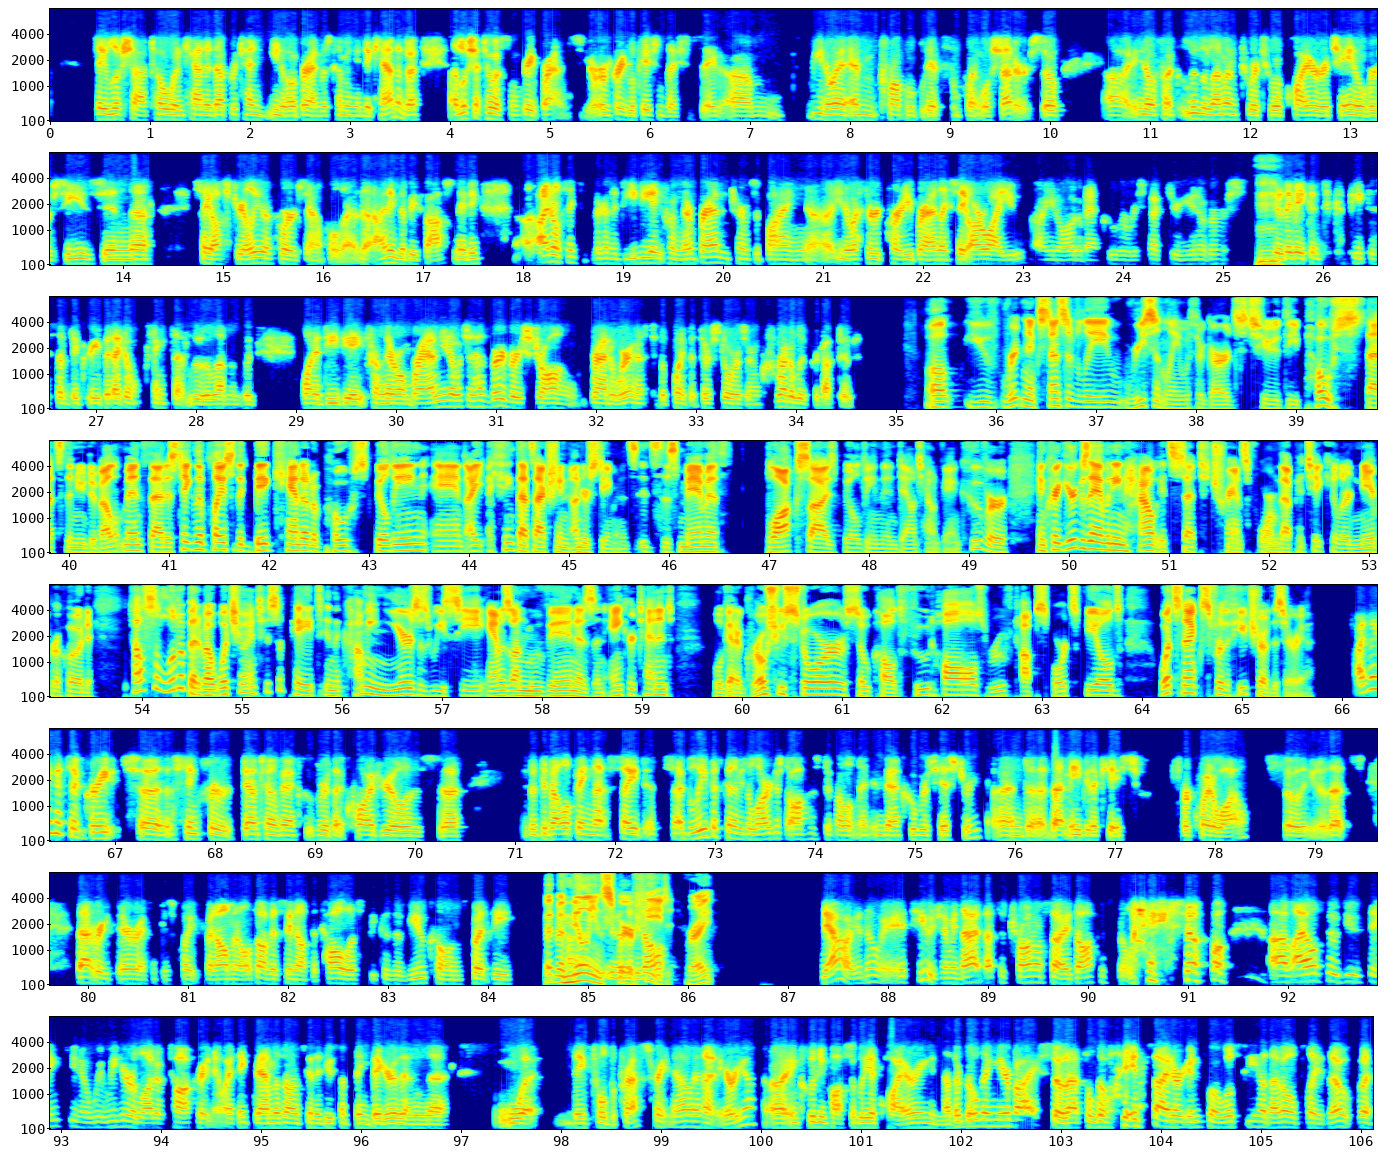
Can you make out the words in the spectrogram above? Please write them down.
say Le Chateau in Canada, pretend you know a brand was coming into Canada. Uh, Le Chateau has some great brands or great locations, I should say. Um, you know, and, and probably at some point will shutter. So. Uh, you know, if like Lululemon were to acquire a chain overseas in uh, say Australia, for example. That, I think that'd be fascinating. I don't think they're going to deviate from their brand in terms of buying, uh, you know, a third-party brand like say RYU, uh, you know, out of Vancouver, Respect Your Universe. Mm-hmm. You know, they may compete to some degree, but I don't think that Lululemon would want to deviate from their own brand. You know, which has very, very strong brand awareness to the point that their stores are incredibly productive. Well, you've written extensively recently with regards to the Post. That's the new development that is taking the place of the big Canada Post building, and I, I think that's actually an understatement. It's it's this mammoth block size building in downtown Vancouver. And Craig, you're examining how it's set to transform that particular neighborhood. Tell us a little bit about what you anticipate in the coming years as we see Amazon move in as an anchor tenant. We'll get a grocery store, so-called food halls, rooftop sports fields. What's next for the future of this area? I think it's a great uh, thing for downtown Vancouver that QuadReal is uh, developing that site. It's, I believe it's going to be the largest office development in Vancouver's history, and uh, that may be the case for quite a while. So you know that's that right there. I think is quite phenomenal. It's obviously not the tallest because of view cones, but the but a million uh, square know, feet, right? Yeah, you know, it's huge. I mean, that that's a Toronto-sized office building. so, um, I also do think, you know, we, we hear a lot of talk right now. I think Amazon's going to do something bigger than what they've told the press right now in that area, uh, including possibly acquiring another building nearby. So that's a little insider info. We'll see how that all plays out. But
